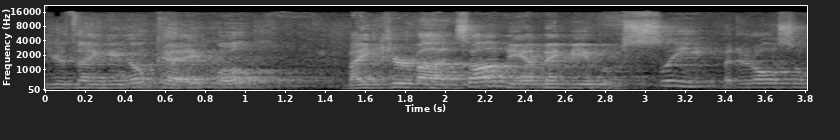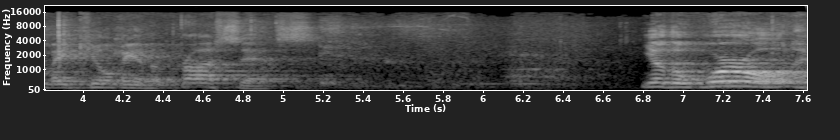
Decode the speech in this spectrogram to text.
You're thinking, okay, well, may cure my insomnia, I may be able to sleep, but it also may kill me in the process. You know, the world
